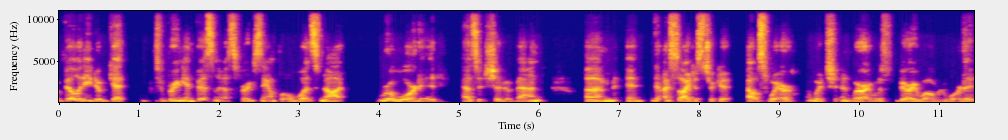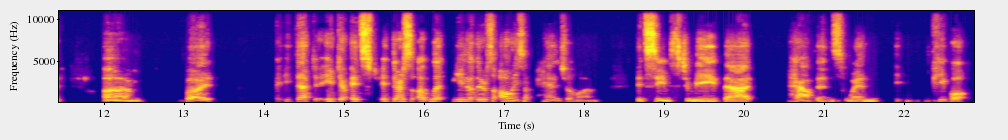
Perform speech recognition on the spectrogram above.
ability to get to bring in business, for example, was not rewarded as it should have been. Um, and so I just took it elsewhere, which and where I was very well rewarded. Um, but that it, it's it, there's a you know there's always a pendulum. It seems to me that happens when people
